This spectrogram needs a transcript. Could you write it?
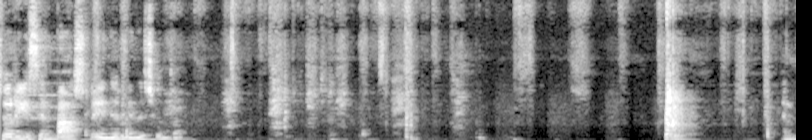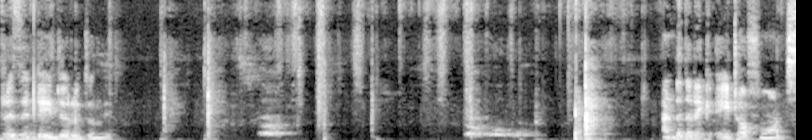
సో రీసెంట్ పాస్ట్లో ఏం జరిగిందో చూద్దాం. అండ్ ప్రజెంట్ ఏం జరుగుతుంది? Under the like eight of wands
